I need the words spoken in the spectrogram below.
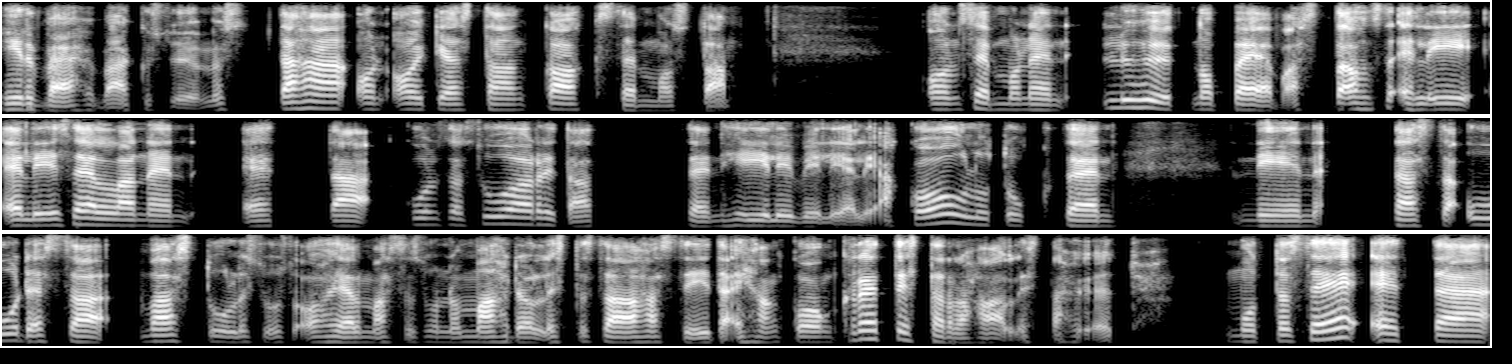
Hirveän hyvä kysymys. Tähän on oikeastaan kaksi semmoista, on semmoinen lyhyt nopea vastaus, eli, eli sellainen, että kun sä suoritat sen hiiliviljelijäkoulutuksen, niin tässä uudessa vastuullisuusohjelmassa sun on mahdollista saada siitä ihan konkreettista rahallista hyötyä. Mutta se, että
